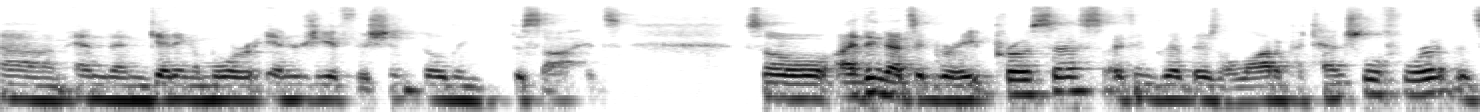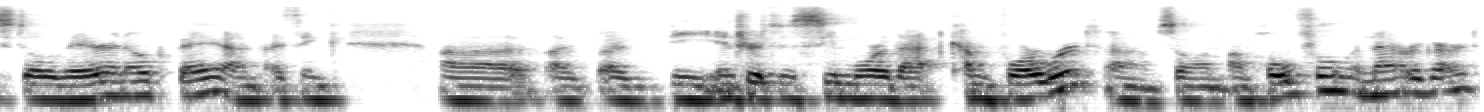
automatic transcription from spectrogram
um, and then getting a more energy efficient building besides. So I think that's a great process. I think that there's a lot of potential for it that's still there in Oak Bay, and I think uh, I, would be interested to see more of that come forward. Um, so I'm, I'm, hopeful in that regard.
